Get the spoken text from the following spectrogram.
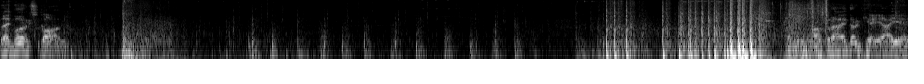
That work's gone. Outrider KIA.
